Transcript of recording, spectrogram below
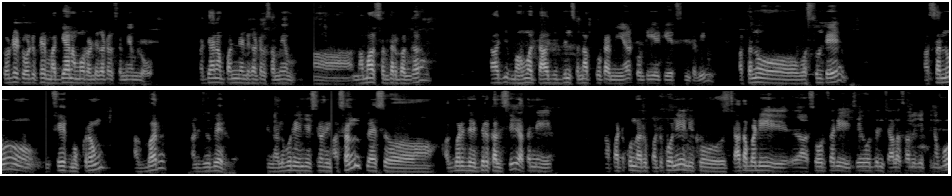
ట్వంటీ ట్వంటీ ఫైవ్ మధ్యాహ్నము రెండు గంటల సమయంలో మధ్యాహ్నం పన్నెండు గంటల సమయం నమాజ్ సందర్భంగా తాజు మొహమ్మద్ తాజుద్దీన్ సన్నాబ్ సూటామియా ట్వంటీ ఎయిట్ ఇయర్స్ ఉంటుంది. అతను వస్తుంటే అసను షేక్ ముక్రమ్ అక్బర్ అండ్ జుబేర్. ఈ నలుగురు ఏం చేసినాడు? హసన్ ప్లస్ అక్బర్ ఇద్దరు ఇద్దరు కలిసి అతన్ని పట్టుకున్నారు. పట్టుకొని నీకు చేతబడి ఆ, సోర్సరీ చేయవద్దని చాలాసార్లు చెప్పినాము.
